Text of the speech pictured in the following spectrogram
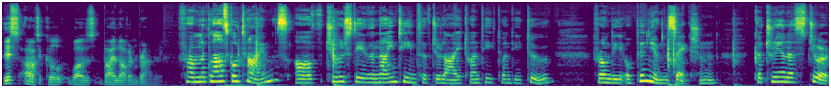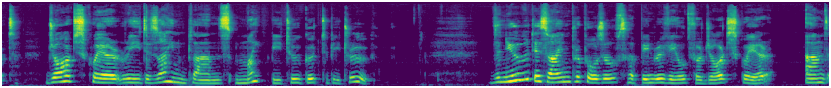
This article was by Lauren Brownlee. From the Glasgow Times of Tuesday, the 19th of July 2022, from the opinion section, Katrina Stewart. George Square redesign plans might be too good to be true. The new design proposals have been revealed for George Square, and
